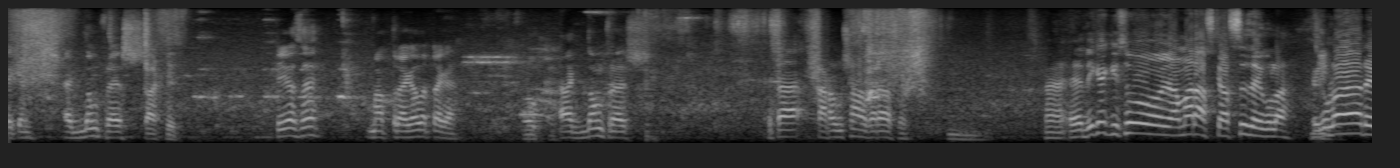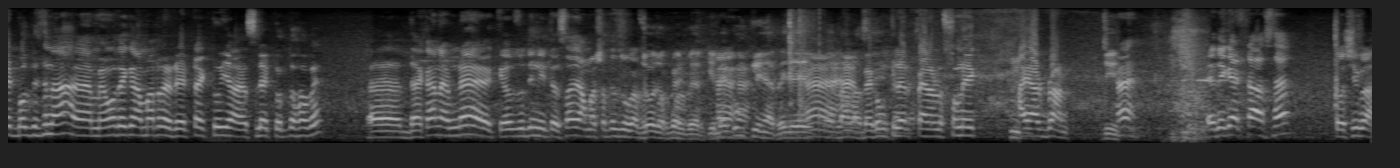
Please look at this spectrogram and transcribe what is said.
দেখেন একদম ফ্রেশ কাঠের। ঠিক আছে? মাত্র এক হাজার টাকা। একদম ফ্রেশ এটা কার্টন সহকারে আছে। হ্যাঁ এদিকে কিছু আমার আজকে আসছে যে এগুলা এগুলা রেট বলতেছি না মেমো দেখে আমার রেটটা একটু সিলেক্ট করতে হবে। দেখান এমনি কেউ যদি নিতে চায় আমার সাথে যোগাযোগ করবে। আর কি ভ্যাকুম হ্যাঁ। ক্লিনার এই যে হ্যাঁ হ্যাঁ। Vacuum cleaner Panasonic Haier brand জি। হ্যাঁ এদিকে একটা আছে তোশিবা।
